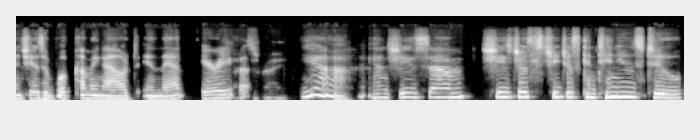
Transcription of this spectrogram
And she has a book coming out in that area. That's right. Yeah, and she's um, she's just she just continues to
